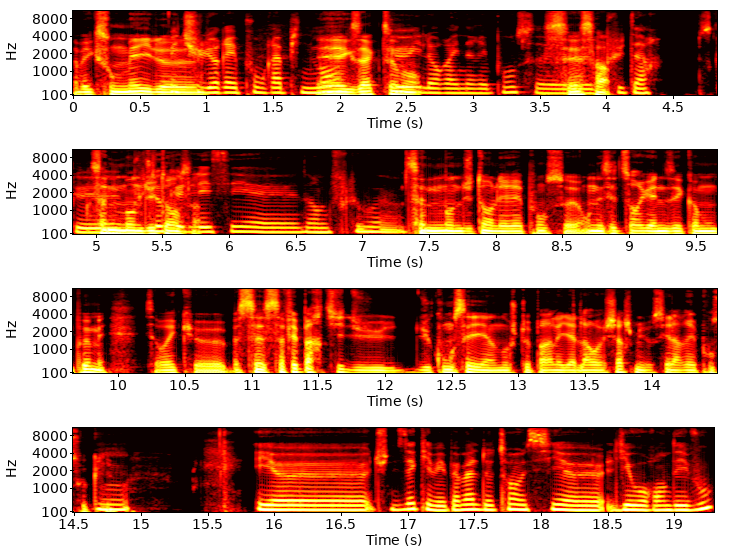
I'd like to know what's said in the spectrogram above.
avec son mail. Mais euh, tu lui réponds rapidement. Exactement. Il aura une réponse euh, C'est ça. plus tard. Parce que Ça demande du temps, que ça. de laisser euh, dans le flou. euh. Ça demande du temps, les réponses. On essaie de s'organiser comme on peut, mais c'est vrai que bah, ça, ça fait partie du, du conseil hein, dont je te parlais. Il y a de la recherche, mais aussi la réponse au client. Mm. Et euh, tu disais qu'il y avait pas mal de temps aussi euh, lié au rendez-vous.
